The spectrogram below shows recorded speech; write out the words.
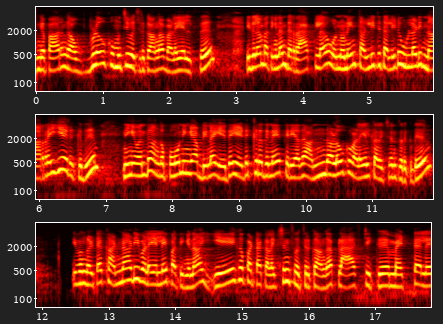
இங்கே பாருங்கள் அவ்வளோ குமிச்சு வச்சுருக்காங்க வளையல்ஸு. இதெல்லாம் பார்த்தீங்கன்னா இந்த ரேக்கில் ஒன்று ஒன்றையும் தள்ளிட்டு தள்ளிட்டு உள்ளாடி நிறைய இருக்குது. நீங்கள் வந்து அங்கே போனீங்க அப்படின்னா எதை எடுக்கிறதுனே தெரியாது. அந்த அளவுக்கு வளையல் கலெக்ஷன்ஸ் இருக்குது. இவங்கள்ட்ட கண்ணாடி வளையல்லே பார்த்தீங்கன்னா ஏகப்பட்ட கலெக்ஷன்ஸ் வச்சுருக்காங்க. பிளாஸ்டிக்கு மெட்டலு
